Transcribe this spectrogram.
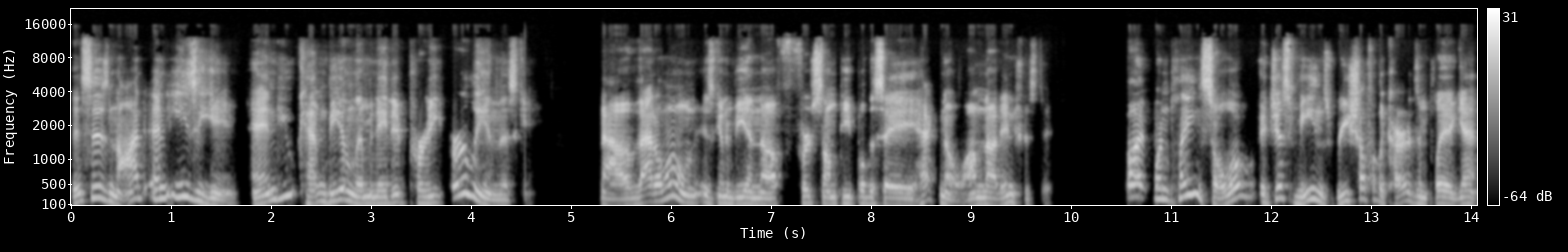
This is not an easy game, and you can be eliminated pretty early in this game. Now, that alone is going to be enough for some people to say, heck no, I'm not interested. But when playing solo, it just means reshuffle the cards and play again.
